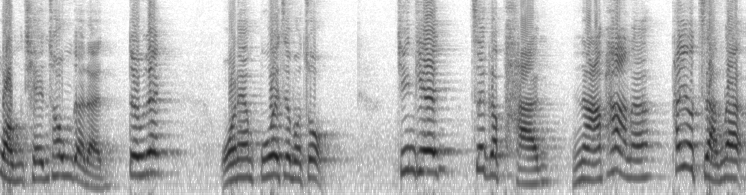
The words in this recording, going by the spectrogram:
往前冲的人，对不对？我娘不会这么做。今天这个盘。哪怕呢，它又涨了；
